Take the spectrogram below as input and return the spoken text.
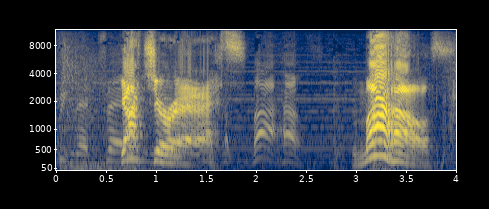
Bring that drag Got your ass! My house. My house!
